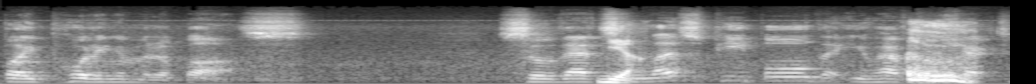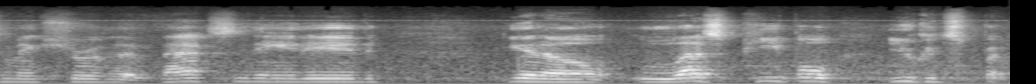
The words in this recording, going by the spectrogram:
by putting them in a bus. So that's Yeah. less people that you have to check to make sure they're vaccinated. You know, less people you could sp-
